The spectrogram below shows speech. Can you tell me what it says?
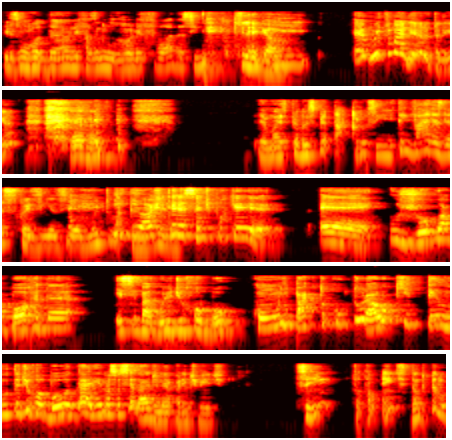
eles vão rodando e fazendo uns rolê foda, assim. Que legal. E é muito maneiro, tá ligado? Aham. É mais pelo espetáculo, assim. E tem várias dessas coisinhas e é muito bacana. E eu acho interessante porque é, o jogo aborda esse bagulho de robô com um impacto cultural que ter luta de robô daria na sociedade, né, aparentemente. Sim, totalmente. Tanto pela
